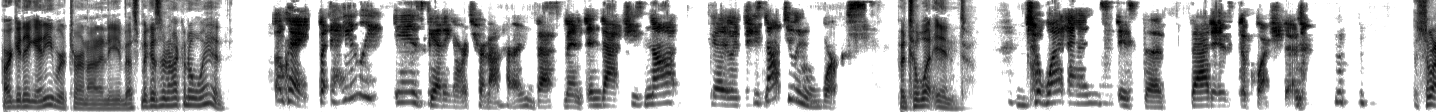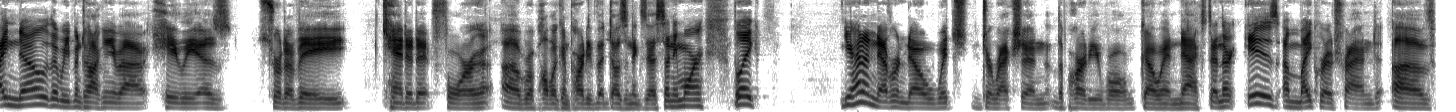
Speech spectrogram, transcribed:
are getting any return on any investment because they're not going to win. Okay, but Haley is getting a return on her investment in that she's not getting, she's not doing worse. But to what end? To what end is the that is the question. So I know that we've been talking about Haley as sort of a candidate for a Republican Party that doesn't exist anymore. But like, you kind of never know which direction the party will go in next. And there is a micro trend of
